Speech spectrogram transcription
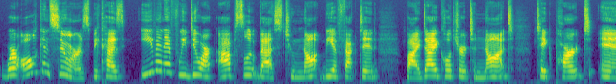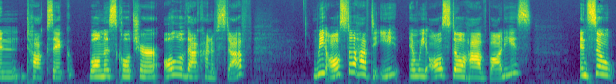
We're all consumers because even if we do our absolute best to not be affected by diet culture, to not take part in toxic wellness culture, all of that kind of stuff, we all still have to eat and we all still have bodies. And so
